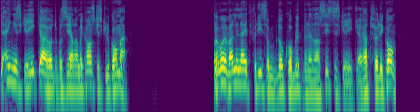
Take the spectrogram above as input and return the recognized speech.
det engelske riket, holdt på å si, det amerikanske, skulle komme. Og det var jo veldig leit for de som da koblet med det nazistiske riket rett før de kom.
